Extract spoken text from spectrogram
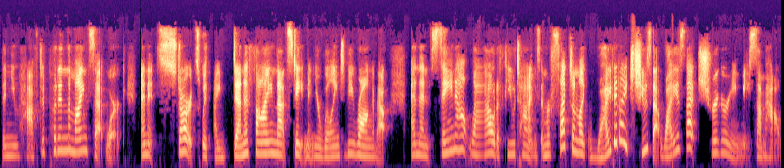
then you have to put in the mindset work. And it starts with identifying that statement you're willing to be wrong about and then saying out loud a few times and reflect on like, why did I choose that? Why is that triggering me somehow?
